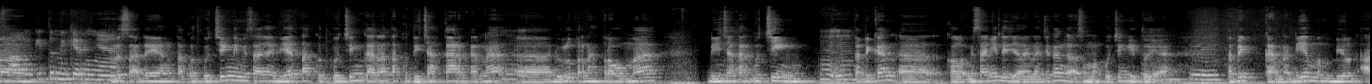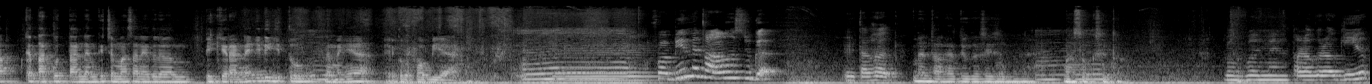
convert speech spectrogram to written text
Selalu gitu mikirnya. Terus ada yang takut kucing nih misalnya dia takut kucing karena takut dicakar karena eh, dulu pernah trauma dicakar kucing. Tapi kan eh, kalau misalnya di jalan aja kan nggak semua kucing gitu ya. Tapi karena dia membuild up ketakutan dan kecemasan itu dalam pikirannya jadi gitu namanya itu fobia. Hmm, fobia mental illness juga. mental health Mental health juga sih sebenarnya masuk situ. Gangguan mental. kalau grogi yuk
